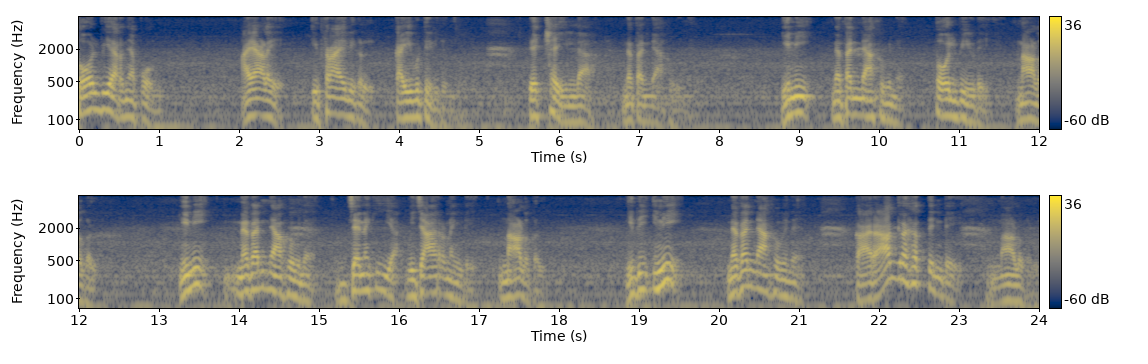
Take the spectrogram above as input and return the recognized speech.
തോൽവി അറിഞ്ഞപ്പോൾ അയാളെ ഇസ്രായേലികൾ കൈവിട്ടിരിക്കുന്നു. രക്ഷയില്ല നെതന്യാഹുവിന്. ഇനി നെതന്യാഹുവിന് തോൽവിയുടെ നാളുകൾ. ഇനി നെതന്യാഹുവിന് ജനകീയ വിചാരണയുടെ നാളുകൾ. ഇത് ഇനി നെതന്യാഹുവിന് കാരാഗ്രഹത്തിന്റെ നാളുകൾ.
